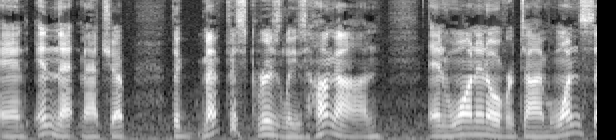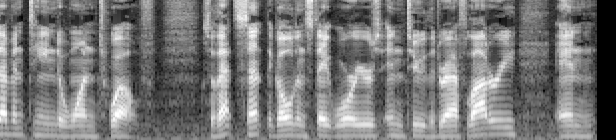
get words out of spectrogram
And in that matchup, the Memphis Grizzlies hung on and won in overtime 117 to 112. So that sent the Golden State Warriors into the draft lottery and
